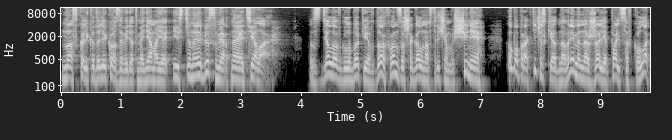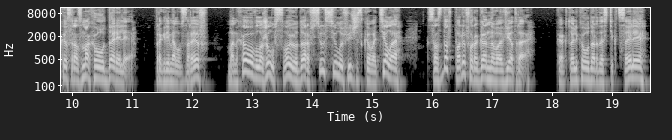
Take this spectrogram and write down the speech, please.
насколько далеко заведет меня мое истинное бессмертное тело. Сделав глубокий вдох, он зашагал навстречу мужчине. Оба практически одновременно сжали пальцы в кулак и с размаха ударили. Прогремел взрыв. Манхао вложил в свой удар всю силу физического тела, создав порыв ураганного ветра. Как только удар достиг цели,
